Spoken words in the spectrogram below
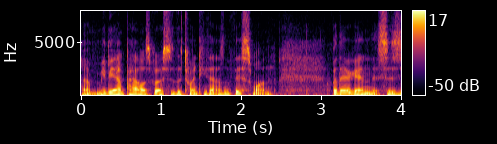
um, milliamp hours versus the 20,000 of this one. But there again this is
